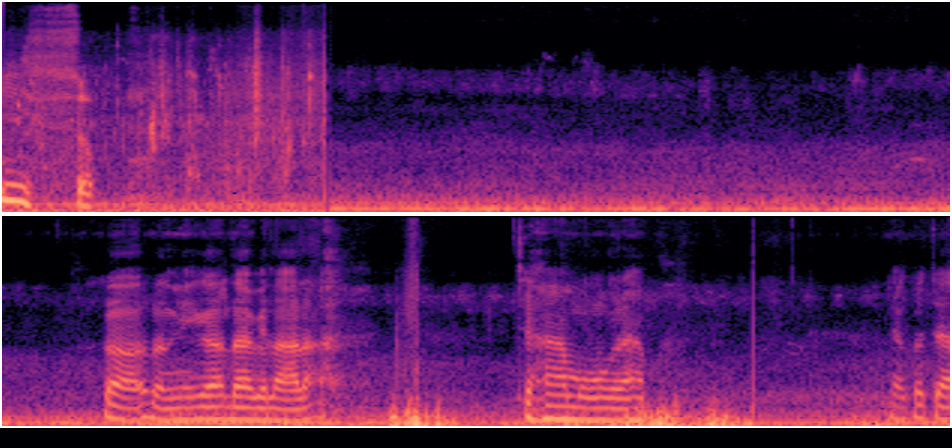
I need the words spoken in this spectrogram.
อีสุกก็ตอนนี้ก็ได้เวลาละจะห้าโมงแล้วครับ เดี๋ยวก็จะ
